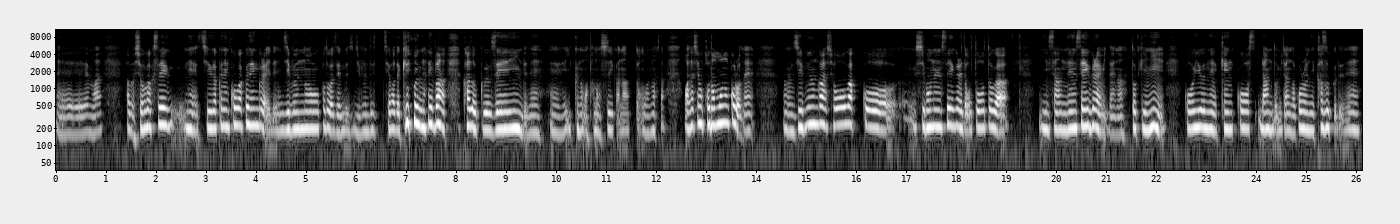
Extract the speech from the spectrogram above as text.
えー、まあ多分小学生ね、中学年、高学年ぐらいで、ね、自分のことが全部自分で世話できるようになれば、家族全員でね、えー、行くのも楽しいかなと思いました。私も子供の頃ね、うん、自分が小学校4、5年生ぐらいで弟が2、3年生ぐらいみたいな時に、こういうね、健康ランドみたいなところに家族でね、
